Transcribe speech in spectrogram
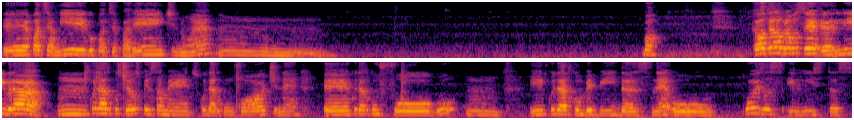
é, pode ser amigo, pode ser parente, não é? Hum... Bom, cautela para você, é, Libra. Hum, cuidado com os seus pensamentos, cuidado com o corte, né? É, cuidado com fogo, hum, e cuidado com bebidas, né? Ou coisas ilícitas.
